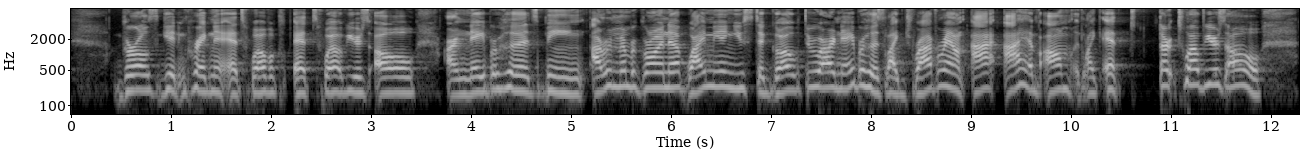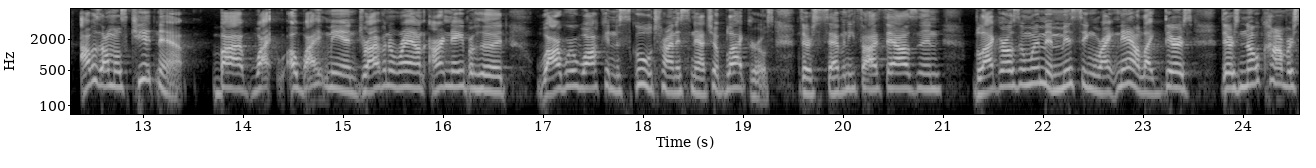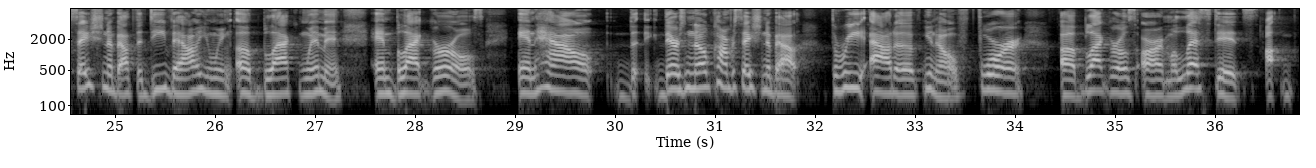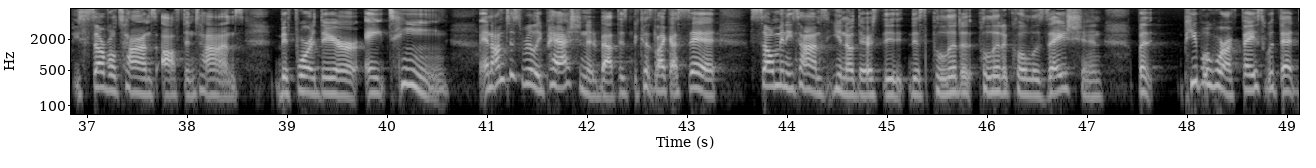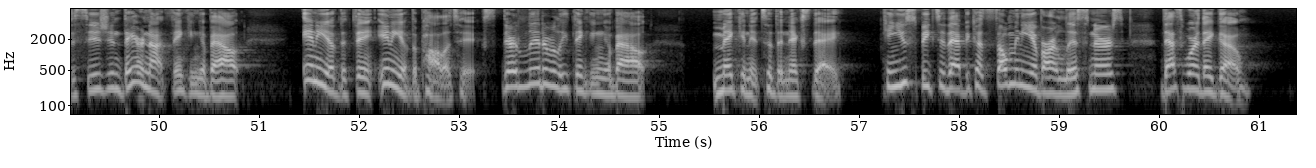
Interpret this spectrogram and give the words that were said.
girls getting pregnant at 12 at 12 years old our neighborhoods being i remember growing up white men used to go through our neighborhoods like drive around i i have almost like at 12 years old i was almost kidnapped by white, a white man driving around our neighborhood while we're walking to school trying to snatch up black girls. There's 75,000 black girls and women missing right now. Like there's there's no conversation about the devaluing of black women and black girls and how the, there's no conversation about three out of, you know, four uh, black girls are molested uh, several times, oftentimes before they're 18. And I'm just really passionate about this because, like I said, so many times, you know, there's the, this politi- politicalization, but people who are faced with that decision, they are not thinking about any of the thing, any of the politics. They're literally thinking about making it to the next day. Can you speak to that? Because so many of our listeners, that's where they go.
